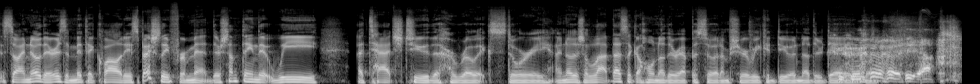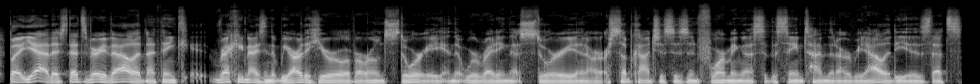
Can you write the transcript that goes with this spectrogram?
So I know there is a mythic quality, especially for men. There's something that we attach to the heroic story. I know there's a lot. That's like a whole nother episode. I'm sure we could do another day. But yeah, but yeah, that's that's very valid. And I think recognizing that we are the hero of our own story and that we're writing that story and our subconscious is informing us at the same time that our reality is. That's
